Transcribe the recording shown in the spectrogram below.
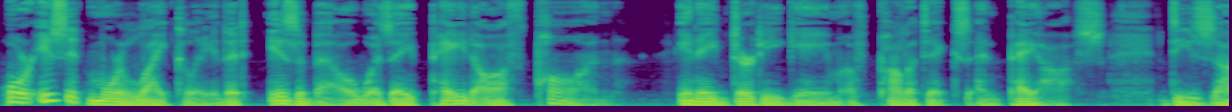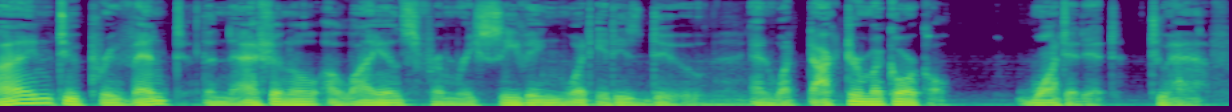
Or is it more likely that Isabel was a paid off pawn in a dirty game of politics and payoffs designed to prevent the National Alliance from receiving what it is due and what Dr. McCorkill wanted it to have?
